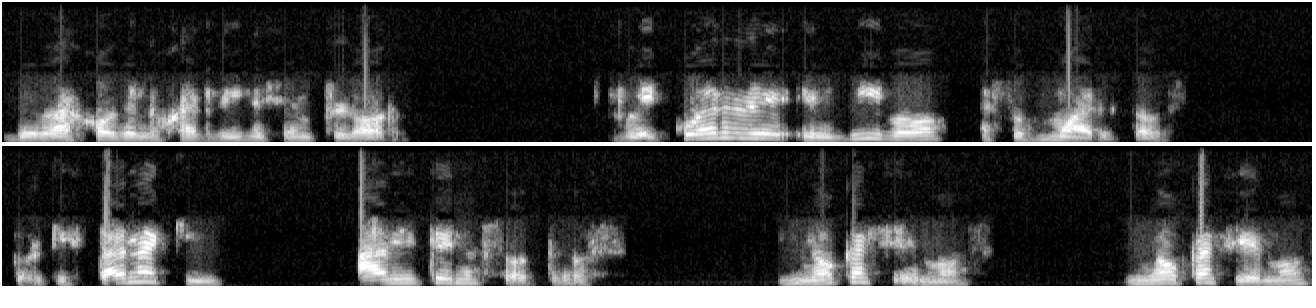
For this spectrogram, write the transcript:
debajo de los jardines en flor. Recuerde el vivo a sus muertos, porque están aquí ante nosotros. No callemos, no callemos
